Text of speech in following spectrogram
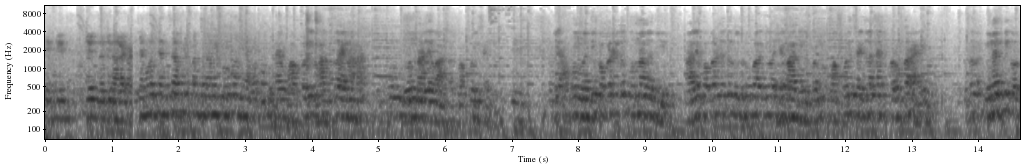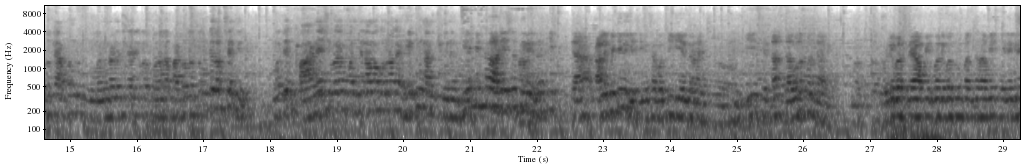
जे- नदी नाल्या त्याच्यामुळे त्यांचं आपले पंचनामे करून आम्ही आहोत. वापरी भाग जो आहे ना एकूण दोन नाले वाहतात वापरी साईड म्हणजे आपण नदी पकडली तर पूर्ण नदी नाले पकडले तर विद्रुपा किंवा हे भाग येईल पण वापरी साईडला साहेब खरोखर आहे? तर विनंती करतो की आपण मंडळाधिकारी किंवा कोणाला पाठवलं तर ते लक्षात येईल. म्हणजे पाहण्याशिवाय पंचनामा करू नका हे पण आमची विनंती आहे. मी तर आदेशच दिले ना की त्या काल मिटिंग घेतली तिघी यंत्रणांची. की शेतात जाऊनच पंचनामे घरी बसल्या ऑफिसमध्ये बसून पंचनामे केलेले.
